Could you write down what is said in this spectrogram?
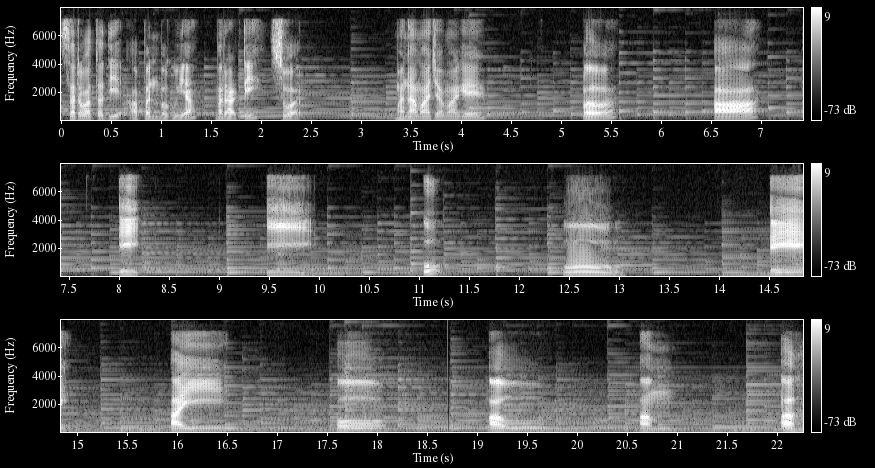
सर्वात आधी आपण बघूया मराठी स्वर. म्हणा माझ्या मागे. अ आ इ ई उ ऊ ए ऐ ओ औ अम अह.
